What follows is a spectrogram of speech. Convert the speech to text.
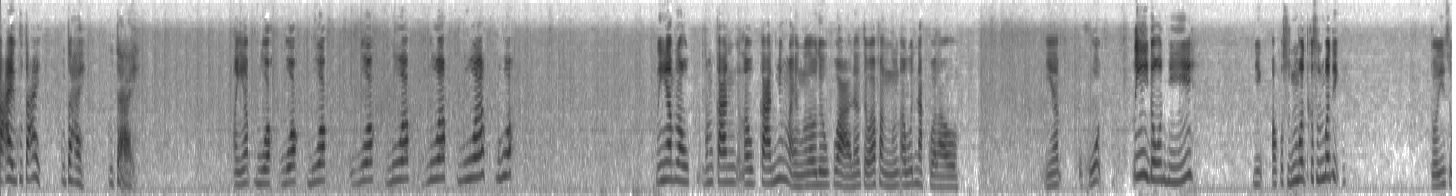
ตาย กูตาย กูตาย กูตายอันนี้ครับบวกบวกบวก บวกบวกบวกบวกบวกนี่ครับเราทำการเราการที่ไหวของเราเร็วกว่านะแต่ว่าฝั่งนู้นอาวุธหนักกว่าเรานี่ครับโอ้โหนี่โดนหนียิงเอากระสุนหมดกระสุนหมดอีกตัวนี้สึก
